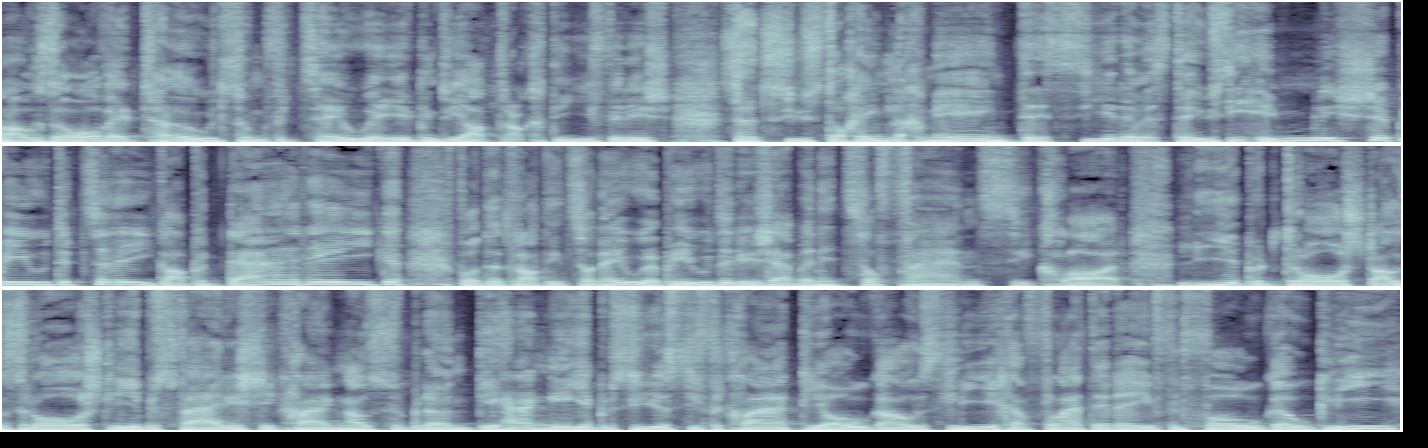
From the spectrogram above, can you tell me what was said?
Also, wenn die Hölle zum Erzählen irgendwie attraktiver ist, sollte es uns doch eigentlich mehr interessieren, was denn unsere himmlischen Bilder zeigen. Aber der Regen von den traditionellen Bildern ist eben nicht so fancy. Klar, lieber Trost als Rost, lieber sphärische Klänge als verbrannte Hänge, lieber süße, verklärte Augen als Leichenflederei verfolgen. Und gleich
